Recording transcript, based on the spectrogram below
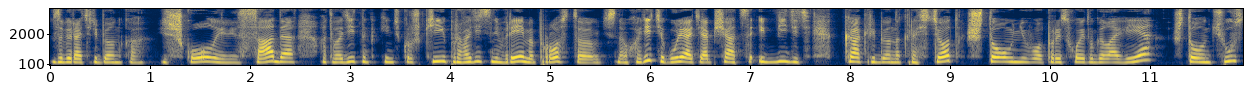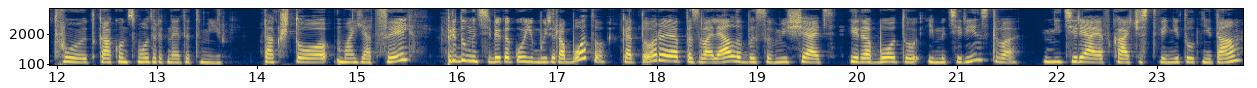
забирать ребенка из школы или из сада, отводить на какие-нибудь кружки, проводить с ним время, просто, не знаю, ходить и гулять и общаться, и видеть, как ребенок растет, что у него происходит в голове, что он чувствует, как он смотрит на этот мир. Так что моя цель придумать себе какую-нибудь работу, которая позволяла бы совмещать и работу, и материнство, не теряя в качестве ни тут, ни там,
